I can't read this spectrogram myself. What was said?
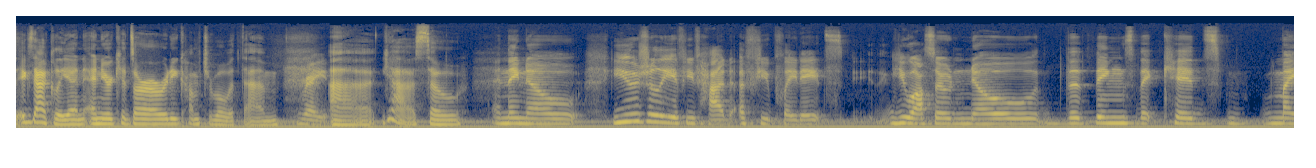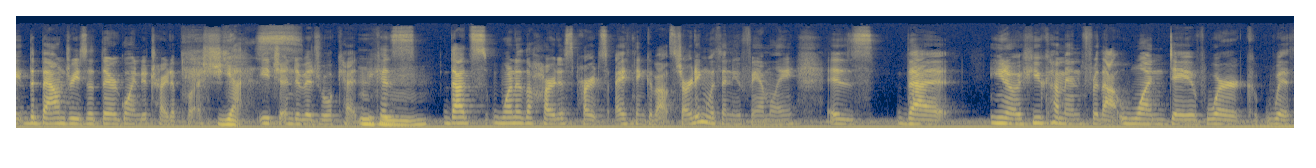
yeah. Exactly. And and your kids are already comfortable with them. Right. Uh yeah, so and they know usually if you've had a few play dates you also know the things that kids might the boundaries that they're going to try to push Yes. each individual kid because that's one of the hardest parts i think about starting with a new family is that you know if you come in for that one day of work with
